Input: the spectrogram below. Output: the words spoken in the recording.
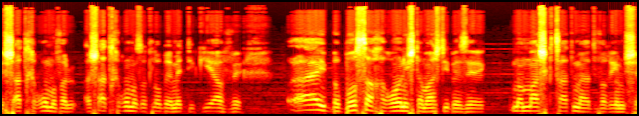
לשעת חירום, אבל השעת חירום הזאת לא באמת הגיעה, ואולי בבוס האחרון השתמשתי באיזה ממש קצת מהדברים ש-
